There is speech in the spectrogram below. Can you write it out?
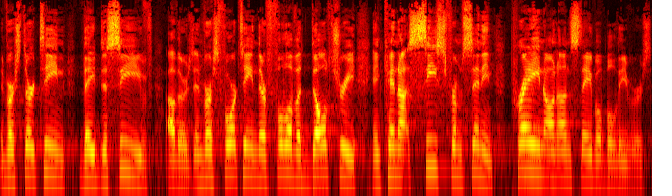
In verse 13, they deceive others. In verse 14, they're full of adultery and cannot cease from sinning, preying on unstable believers.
